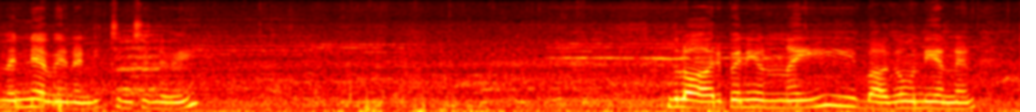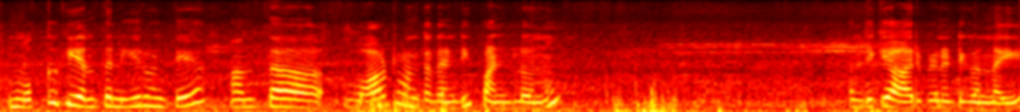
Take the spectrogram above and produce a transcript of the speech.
ఇవన్నీ అవేనండి చిన్న చిన్నవి. ఇందులో ఆరిపోయినవి ఉన్నాయి బాగా ఉన్నాయి అన్నాను. మొక్కకి ఎంత నీరు ఉంటే అంత వాటర్ ఉంటుందండి పండ్లోను. అందుకే ఆరిపోయినట్టుగా ఉన్నాయి.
